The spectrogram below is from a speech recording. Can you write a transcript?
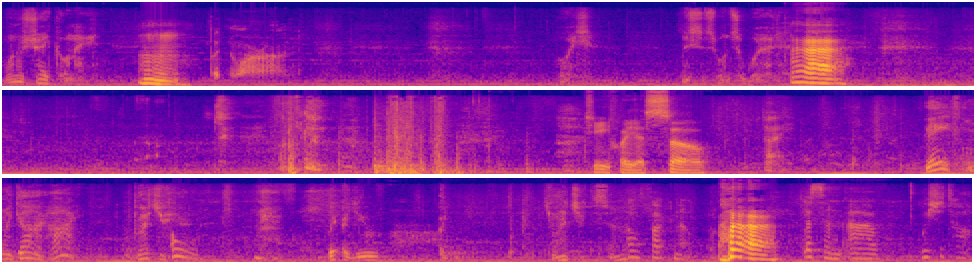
Want to shake on it? Mhm. Put Noir on. Oi, Mrs. wants a word. Ah. Gee, for your soul. Hi. Maeve, oh my god, hi. I'm glad you're here. Wait, are you... Are, do you want to check this out? Oh, fuck no. Listen, uh, we should talk.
